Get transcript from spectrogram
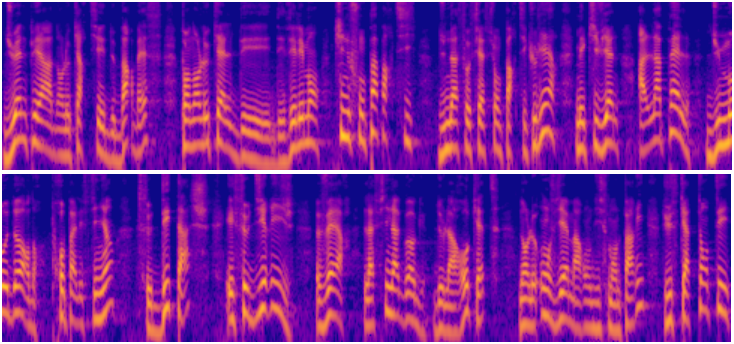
du NPA dans le quartier de Barbès, pendant lequel des, éléments qui ne font pas partie d'une association particulière, mais qui viennent à l'appel du mot d'ordre pro-palestinien, se détachent et se dirigent vers la synagogue de la Roquette, dans le 11e arrondissement de Paris, jusqu'à tenter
